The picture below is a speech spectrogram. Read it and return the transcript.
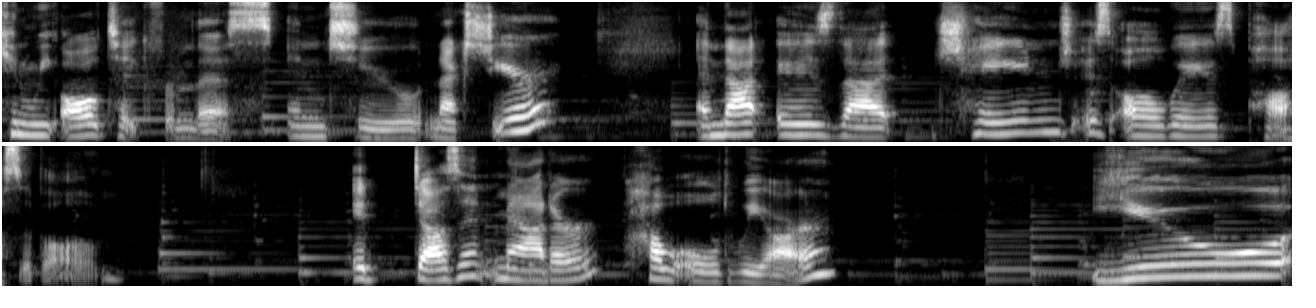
can we all take from this into next year? And that is that change is always possible. It doesn't matter how old we are, you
